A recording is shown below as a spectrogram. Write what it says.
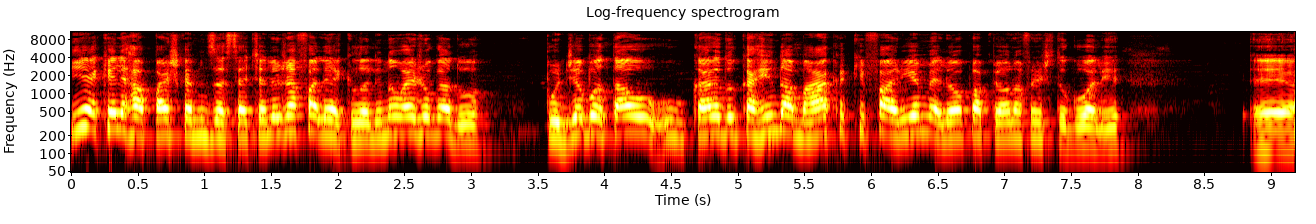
E aquele rapaz camisa 7 ali, eu já falei, aquilo ali não é jogador. Podia botar o, o cara do carrinho da maca que faria melhor o papel na frente do gol ali. É,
